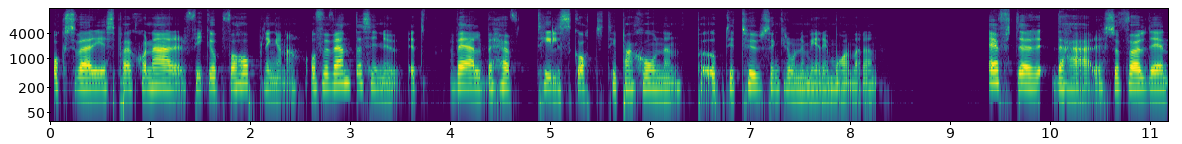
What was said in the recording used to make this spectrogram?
och Sveriges pensionärer fick upp förhoppningarna och förväntar sig nu ett välbehövt tillskott till pensionen på upp till 1000 kronor mer i månaden. Efter det här så följde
